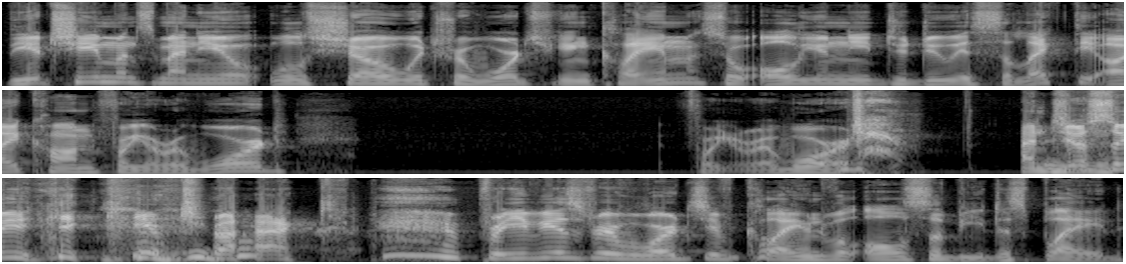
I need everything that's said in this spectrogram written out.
The achievements menu will show which rewards you can claim, so all you need to do is select the icon for your reward. For your reward. and just so you can keep track, previous rewards you've claimed will also be displayed.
